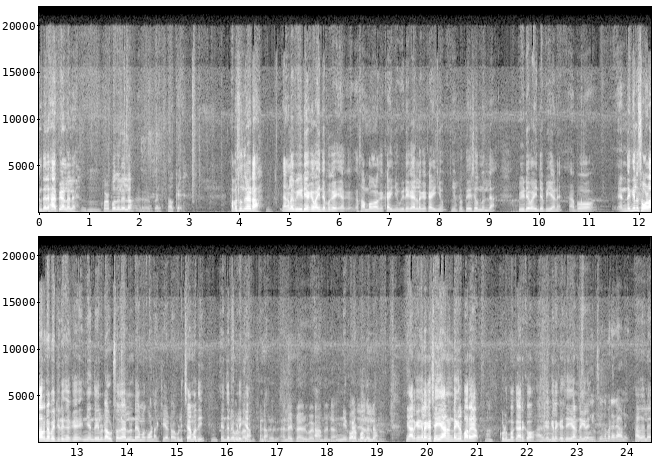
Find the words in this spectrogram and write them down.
എന്തായാലും ഹാപ്പി ആണല്ലോ അല്ലേ? കുഴപ്പമൊന്നുമില്ലല്ലോ? ഓക്കെ. അപ്പോൾ സുന്ദരേട്ടാ ഞങ്ങളെ വീഡിയോ ഒക്കെ വൈൻഡപ്പ് സംഭവങ്ങളൊക്കെ കഴിഞ്ഞു. വീഡിയോ കാര്യങ്ങളൊക്കെ കഴിഞ്ഞു. ഇനി പ്രത്യേകിച്ച് ഒന്നുമില്ല വീഡിയോ വൈൻഡപ്പ് ചെയ്യാണ്. അപ്പോൾ എന്തെങ്കിലും സോളാറിനെ പറ്റിയിട്ട് നിങ്ങൾക്ക് ഇനി എന്തെങ്കിലും ഡൗട്ട്സോ കാര്യങ്ങളുണ്ടെങ്കിൽ നമ്മൾ കോൺടാക്ട് ചെയ്യാം കേട്ടോ വിളിച്ചാൽ മതി. എന്തിനും വിളിക്കാം. ഇനി കുഴപ്പമൊന്നുമില്ല. ഇനി ആർക്കെങ്കിലൊക്കെ ചെയ്യാനുണ്ടെങ്കിൽ പറയാം. കുടുംബക്കാർക്കോ ആർക്കെങ്കിലൊക്കെ ചെയ്യാനുണ്ടെങ്കിൽ അതല്ലേ?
